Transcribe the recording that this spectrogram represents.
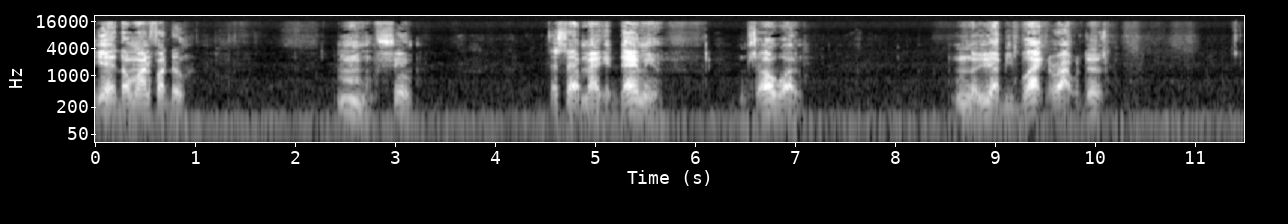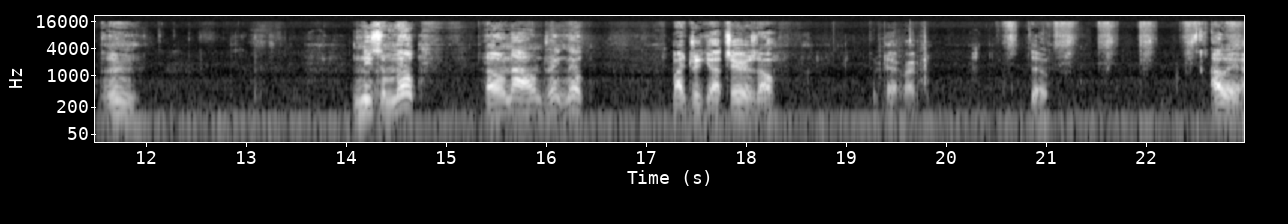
Yeah, don't mind if I do. Mmm, shit. That's that macadamia. So what? Know, you gotta be black to rock with this. Mmm. Need some milk? Hell no, I don't drink milk. Might drink your tears though. Put that right. So. Oh yeah.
